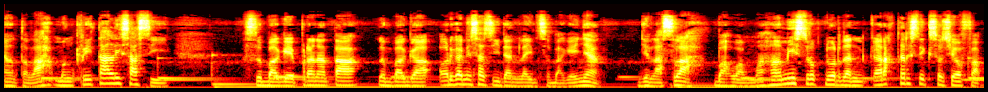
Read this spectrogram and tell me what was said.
yang telah mengkritalisasi sebagai peranata, lembaga, organisasi, dan lain sebagainya. Jelaslah bahwa memahami struktur dan karakteristik sosiofak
